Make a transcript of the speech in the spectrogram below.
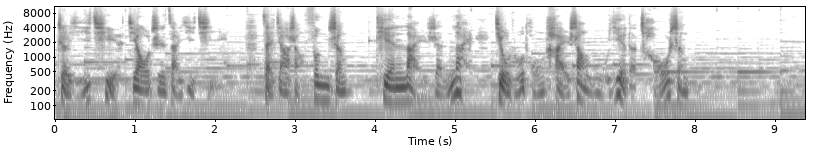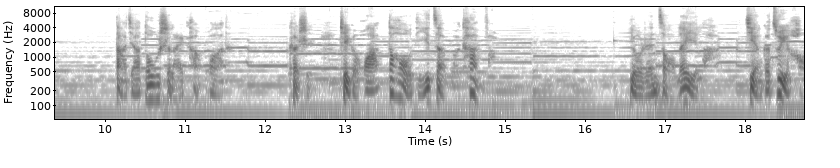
这一切交织在一起，再加上风声、天籁、人籁，就如同海上午夜的潮声。大家都是来看花的，可是这个花到底怎么看法？有人走累了，捡个最好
